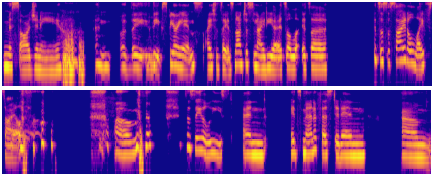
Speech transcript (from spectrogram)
misogyny and uh, the the experience i should say. It's not just an idea. It's a it's a it's a societal lifestyle um to say the least. And it's manifested in um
